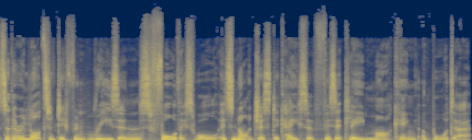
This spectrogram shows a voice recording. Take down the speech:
So there are lots of different reasons for this wall. It's not just a case of physically marking a border.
